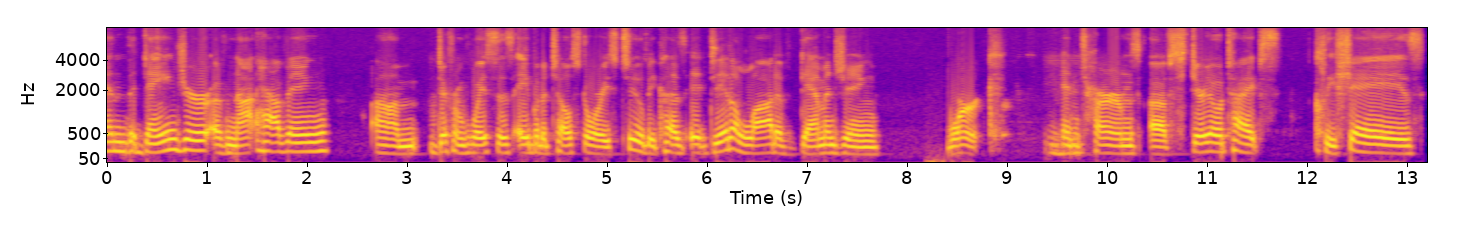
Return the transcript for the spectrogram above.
and the danger of not having um, different voices able to tell stories too, because it did a lot of damaging work in terms of stereotypes, cliches,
